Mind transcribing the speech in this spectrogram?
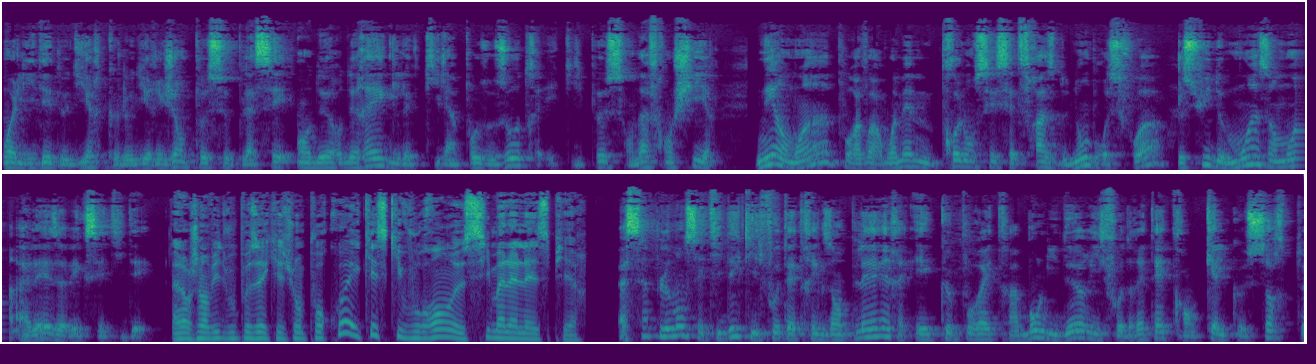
moi l'idée de dire que le dirigeant peut se placer en dehors des règles qu'il impose aux autres et qu'il peut s'en affranchir. Néanmoins, pour avoir moi-même prononcé cette phrase de nombreuses fois, je suis de moins en moins à l'aise avec cette idée. Alors j'ai envie de vous poser la question pourquoi et qu'est-ce qui vous rend euh, si mal à l'aise, Pierre? Simplement cette idée qu'il faut être exemplaire et que pour être un bon leader, il faudrait être en quelque sorte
